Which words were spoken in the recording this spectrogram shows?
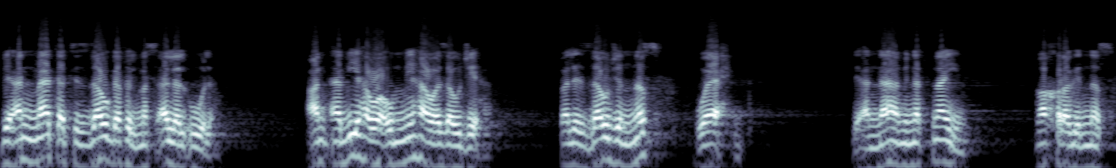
بأن ماتت الزوجة في المسألة الأولى عن أبيها وأمها وزوجها. فللزوج النصف واحد لأنها من اثنين مخرج النصف.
